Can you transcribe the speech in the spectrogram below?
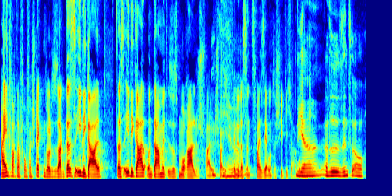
einfach davor verstecken sollte, zu sagen, das ist illegal, das ist illegal und damit ist es moralisch falsch, weil ja. ich finde, das sind zwei sehr unterschiedliche Argumente. Ja, also sind es auch,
